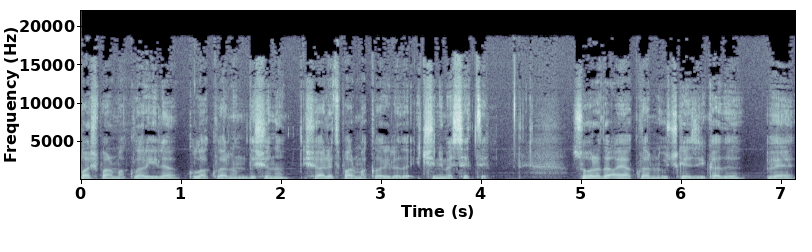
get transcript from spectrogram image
baş parmaklarıyla kulaklarının dışını, işaret parmaklarıyla da içini mesetti. Sonra da ayaklarını üç kez yıkadı ve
